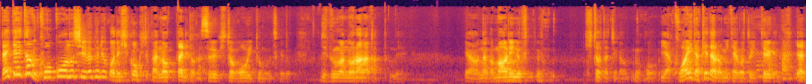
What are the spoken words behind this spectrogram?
大体多分高校の修学旅行で飛行機とか乗ったりとかする人が多いと思うんですけど、自分は乗らなかったんで。いや、なんか周りの人たちがこう、いや、怖いだけだろみたいなこと言ってるけど、いや、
